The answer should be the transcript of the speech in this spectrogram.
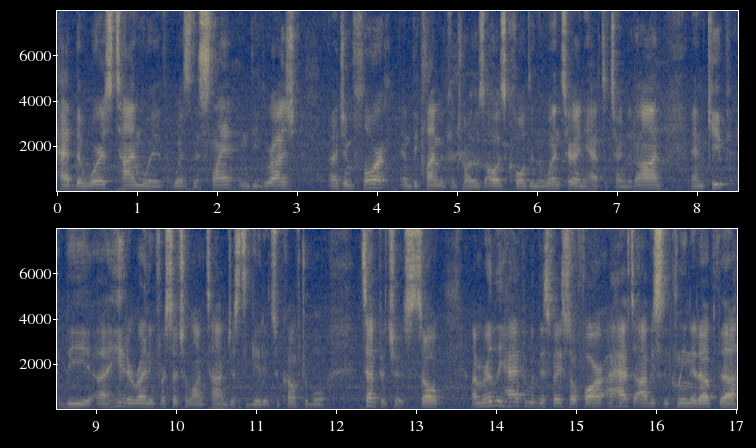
had the worst time with was the slant in the garage uh, gym floor and the climate control. It was always cold in the winter and you have to turn it on and keep the uh, heater running for such a long time just to get it to comfortable temperatures. So I'm really happy with this space so far. I have to obviously clean it up. The,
